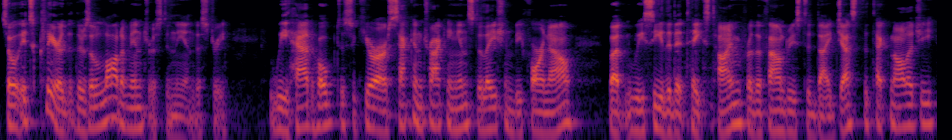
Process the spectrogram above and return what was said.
So it's clear that there's a lot of interest in the industry. We had hoped to secure our second tracking installation before now, but we see that it takes time for the foundries to digest the technology,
